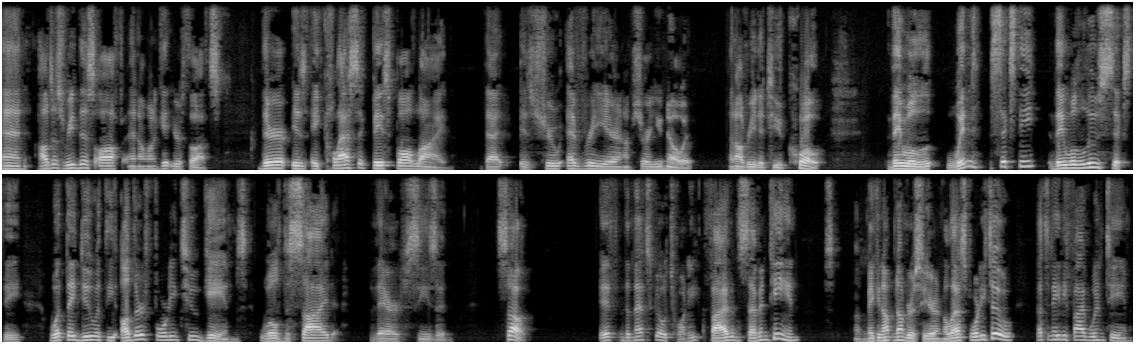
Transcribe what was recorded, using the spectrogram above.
And I'll just read this off and I want to get your thoughts. There is a classic baseball line that is true every year, and I'm sure you know it. And I'll read it to you. Quote, they will win 60, they will lose 60. What they do with the other 42 games will decide their season. So, if the Mets go 25 and 17, I'm making up numbers here in the last 42, that's an 85 win team,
